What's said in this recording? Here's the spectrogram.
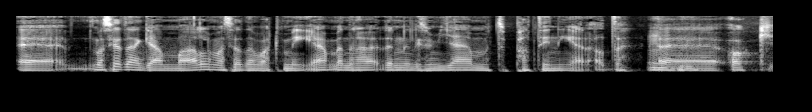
eh, man ser att den är gammal, man ser att den har varit med, men den, har, den är liksom jämnt patinerad. Eh, och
